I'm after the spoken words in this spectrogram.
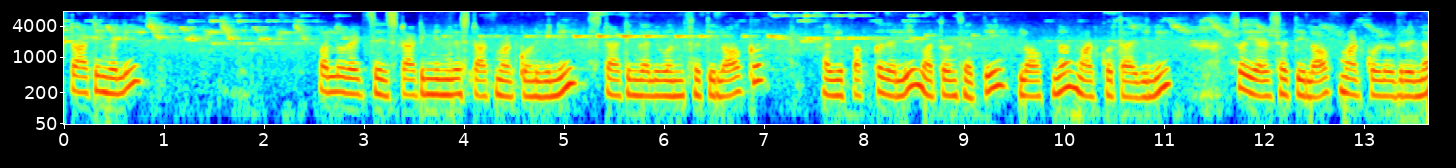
ಸ್ಟಾರ್ಟಿಂಗಲ್ಲಿ ಪಲ್ಲು ರೈಟ್ ಸೈಡ್ ಸ್ಟಾರ್ಟಿಂಗಿಂದಲೇ ಸ್ಟಾರ್ಟ್ ಮಾಡ್ಕೊಂಡಿದ್ದೀನಿ. ಸ್ಟಾರ್ಟಿಂಗಲ್ಲಿ ಒಂದು ಸತಿ ಲಾಕ್ ಹಾಗೆ ಪಕ್ಕದಲ್ಲಿ ಮತ್ತೊಂದು ಸತಿ ಲಾಕ್ನ ಮಾಡ್ಕೋತಾ ಇದ್ದೀನಿ. ಸೊ ಎರಡು ಸತಿ ಲಾಕ್ ಮಾಡ್ಕೊಳ್ಳೋದ್ರಿಂದ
